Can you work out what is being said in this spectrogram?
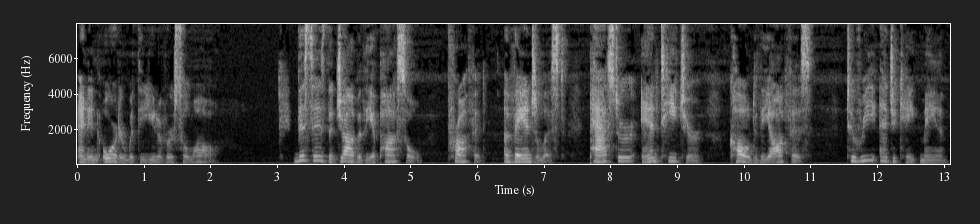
and in order with the universal law. This is the job of the apostle, prophet, evangelist, pastor, and teacher called to the office to re educate man.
